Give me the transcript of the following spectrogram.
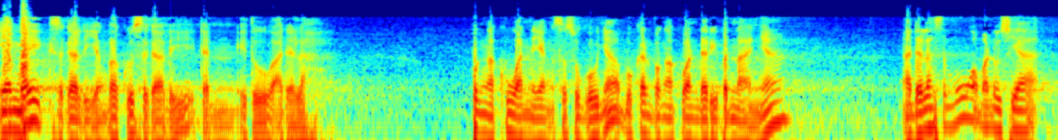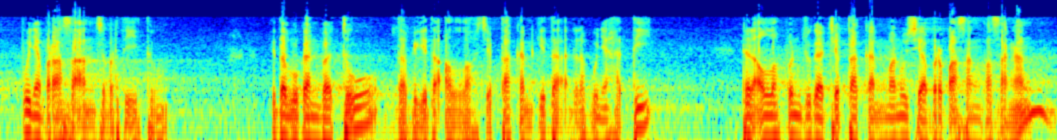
yang baik sekali, yang bagus sekali dan itu adalah pengakuan yang sesungguhnya bukan pengakuan dari penanya adalah semua manusia punya perasaan seperti itu. Kita bukan batu, tapi kita Allah ciptakan kita adalah punya hati dan Allah pun juga ciptakan manusia berpasang-pasangan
